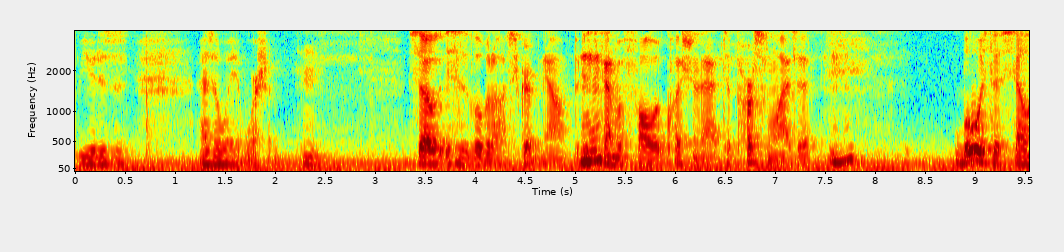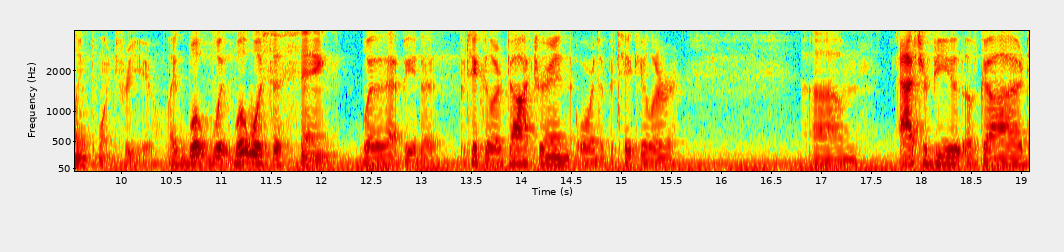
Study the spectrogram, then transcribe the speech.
viewed as as a way of worship. So this is a little bit off script now, but just Mhm. kind of a follow up question to that to personalize it. Mm-hmm. What was the selling point for you? Like, what what, what was the thing? Whether that be the particular doctrine or the particular um, attribute of God,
